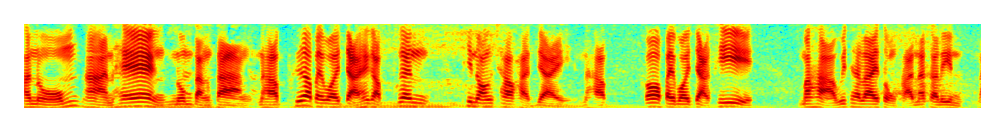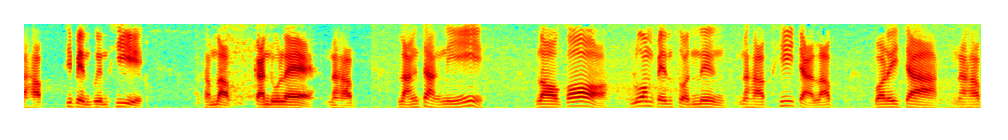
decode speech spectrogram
ขนมอาหารแห้งนมต่างๆนะครับ เพื่อไปบริจาคให้กับเพื่อนพี่น้องชาวหาดใหญ่นะครับ ก็ไปบริจาคที่มหาวิทยาลัยสงขลานครินทร์นะครับ ที่เป็นพื้นที่สำหรับการดูแลนะครับ หลังจากนี้เราก็ร่วมเป็นส่วนหนึ่งนะครับ ที่จะรับบริจาคนะครับ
